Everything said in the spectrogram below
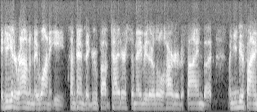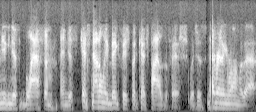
if you get around them, they want to eat. Sometimes they group up tighter, so maybe they're a little harder to find. But when you do find them, you can just blast them and just catch not only big fish, but catch piles of fish, which is never anything wrong with that.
